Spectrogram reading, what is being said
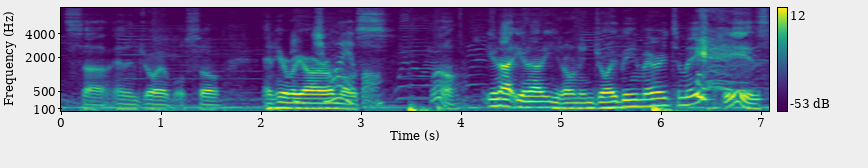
it's uh, and enjoyable. So, and here we are almost. Well, you're not you're not you don't enjoy being married to me. Jeez.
